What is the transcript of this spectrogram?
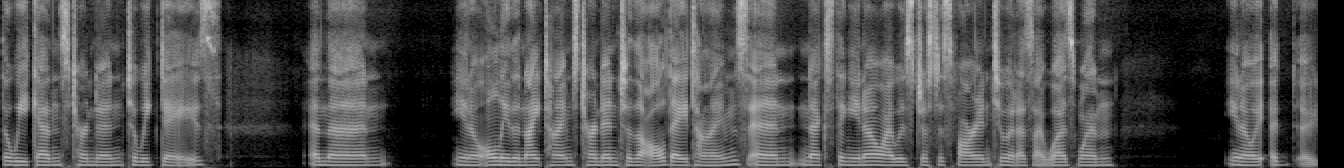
the weekends turned into weekdays. And then, you know, only the night times turned into the all day times. And next thing you know, I was just as far into it as I was when, you know, a, a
